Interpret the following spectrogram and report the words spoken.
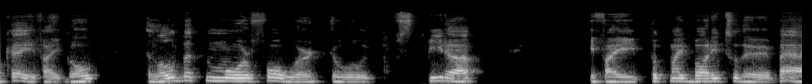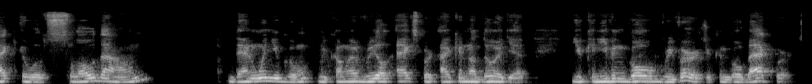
okay if i go a little bit more forward it will speed up if i put my body to the back it will slow down then when you go become a real expert i cannot do it yet you can even go reverse you can go backwards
